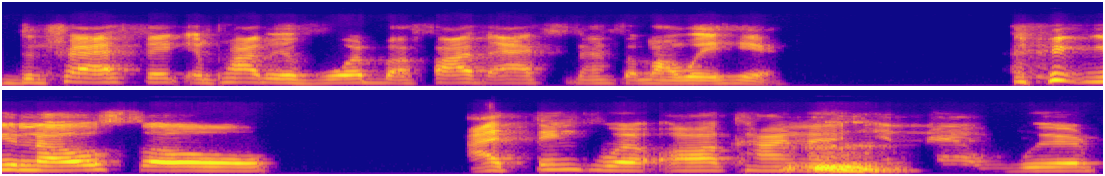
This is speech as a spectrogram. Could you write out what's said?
the traffic and probably avoid about five accidents on my way here. you know, so I think we're all kind of in that weird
